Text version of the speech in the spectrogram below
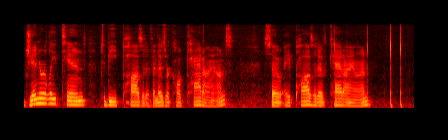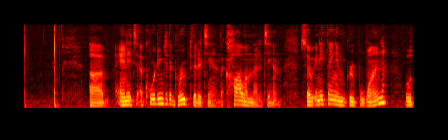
generally tend to be positive, and those are called cations. So a positive cation, um, and it's according to the group that it's in, the column that it's in. So anything in group 1 will,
